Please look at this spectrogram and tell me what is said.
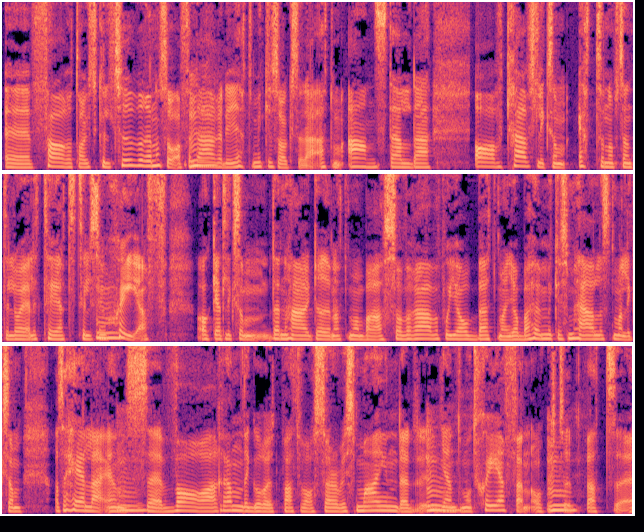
eh, företagskulturen och så. För mm. där är det jättemycket så också där, att de anställda avkrävs liksom 100% lojalitet till sin mm. chef. Och att liksom den här grejen att man bara sover över på jobbet, man jobbar hur mycket som helst. Man liksom, alltså hela ens mm. Eh, varande går ut på att vara service-minded mm. gentemot chefen. Och mm. typ att eh,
